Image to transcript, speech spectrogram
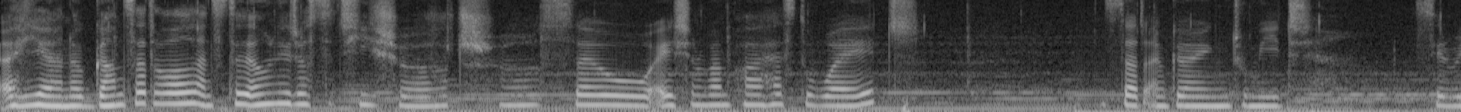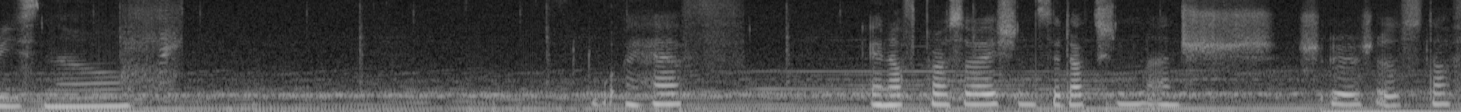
Uh, yeah, no guns at all, and still only just a t-shirt. Uh, so Asian vampire has to wait. Instead, I'm going to meet Therese now. Do I have enough persuasion, seduction, and sh sh sh stuff?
